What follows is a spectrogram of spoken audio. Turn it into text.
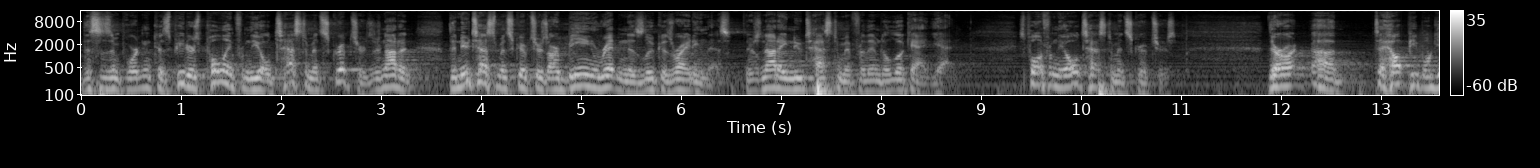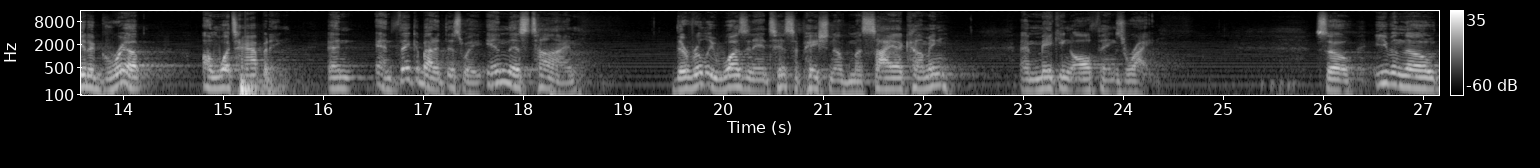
This is important because Peter's pulling from the Old Testament scriptures. There's not a, the New Testament scriptures are being written as Luke is writing this. There's not a New Testament for them to look at yet. He's pulling from the Old Testament scriptures. There are, uh, to help people get a grip on what's happening. And, and think about it this way in this time, there really was an anticipation of Messiah coming and making all things right. So even though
